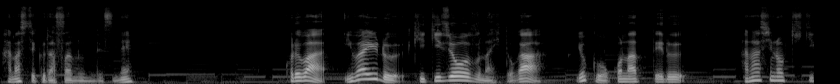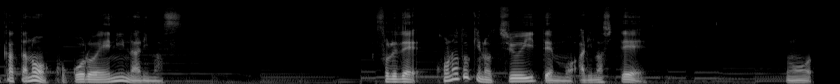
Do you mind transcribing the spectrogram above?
話してくださるんですねこれはいわゆる聞き上手な人がよく行っている話の聞き方の心得になります。それでこの時の注意点もありましてその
